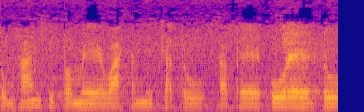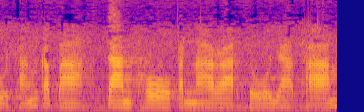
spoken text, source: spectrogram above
ตุมหังคิปเมวะสมิจตุสเพปูเรนตุสังกปาจานโทปนาระโสยะถาม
